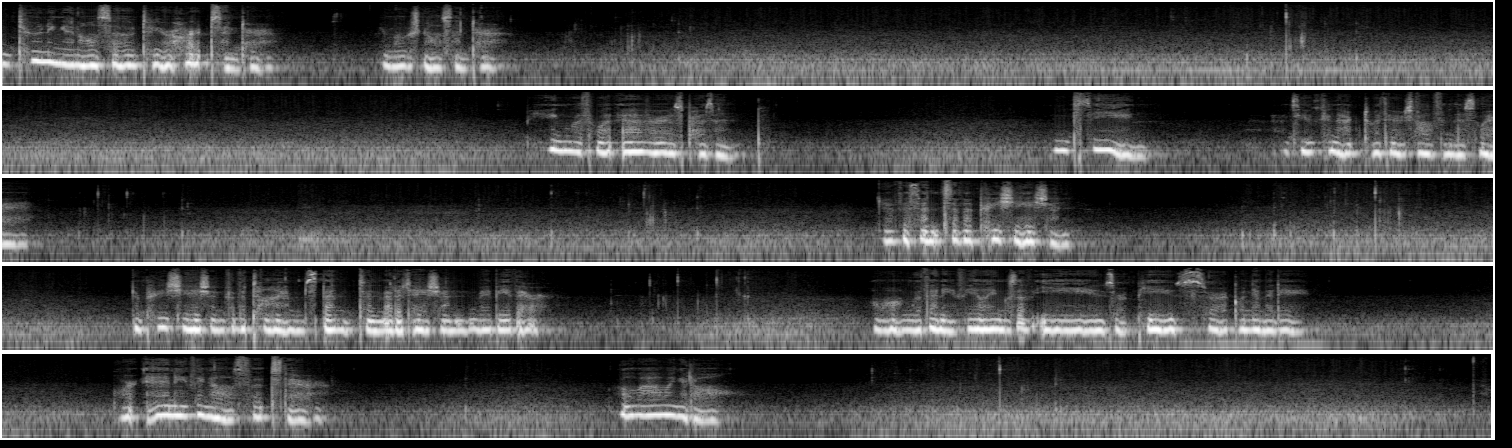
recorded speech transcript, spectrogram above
And tuning in also to your heart center, emotional center. Being with whatever is present and seeing you connect with yourself in this way. You have a sense of appreciation. Appreciation for the time spent in meditation may be there. Along with any feelings of ease or peace or equanimity or anything else that's there. Allowing it all.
